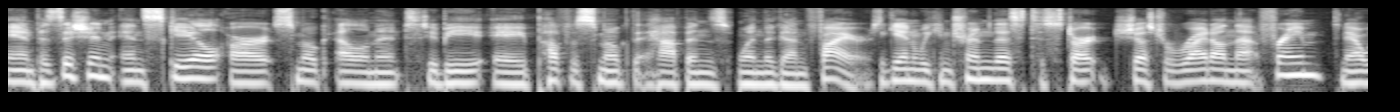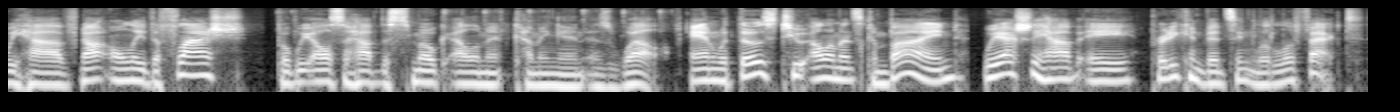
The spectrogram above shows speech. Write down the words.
and position and scale our smoke element to be a puff of smoke that happens when the gun fires. Again, we can trim this to start just right on that frame. Now we have not only the flash, but we also have the smoke element coming in as well. And with those two elements combined, we actually have a pretty convincing little effect.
